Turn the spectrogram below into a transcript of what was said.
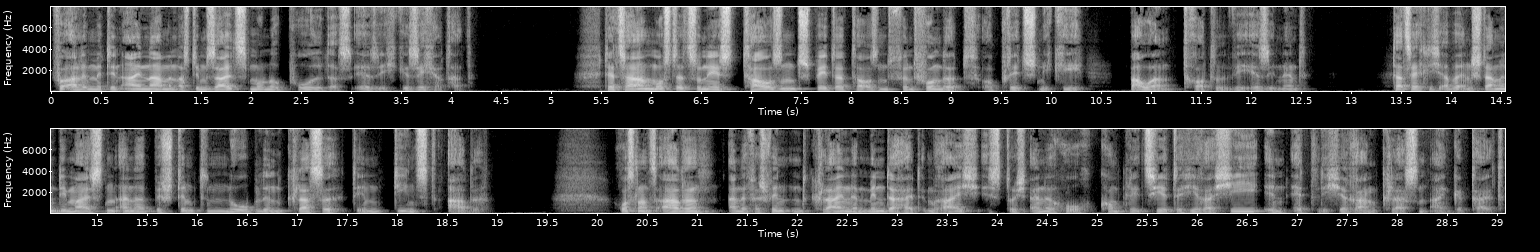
vor allem mit den Einnahmen aus dem Salzmonopol, das er sich gesichert hat. Der Zar muster zunächst 1000, später 1500 Opritschniki, Bauerntrottel, wie er sie nennt. Tatsächlich aber entstammen die meisten einer bestimmten noblen Klasse, dem Dienstadel. Russlands Adel, eine verschwindend kleine Minderheit im Reich, ist durch eine hochkomplizierte Hierarchie in etliche Rangklassen eingeteilt.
